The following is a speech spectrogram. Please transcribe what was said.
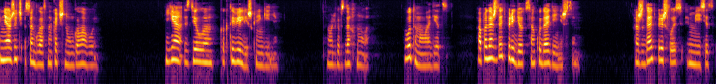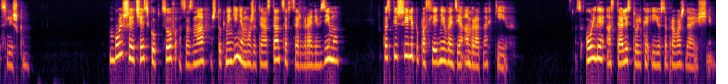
Княжич согласно качнул головой. Я сделаю, как ты велишь, княгиня. Ольга вздохнула. Вот и молодец. А подождать придется, куда денешься. ждать пришлось месяц слишком. Большая часть купцов, осознав, что княгиня может и остаться в Царьграде в зиму, поспешили по последней воде обратно в Киев. С Ольгой остались только ее сопровождающие.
